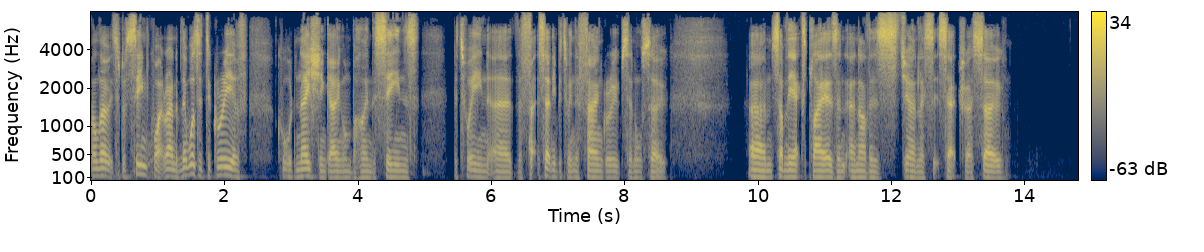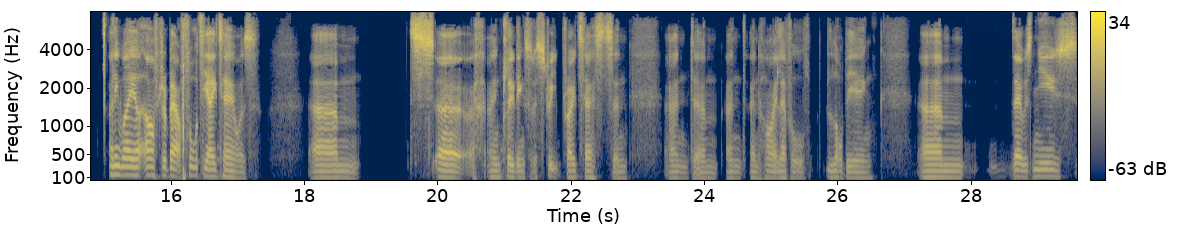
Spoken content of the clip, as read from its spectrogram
although it sort of seemed quite random, there was a degree of coordination going on behind the scenes between uh, the certainly between the fan groups and also um, some of the ex-players and, and others, journalists, etc. So anyway, after about 48 hours, um, uh, including sort of street protests and and um, and and high-level lobbying. Um, there was news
